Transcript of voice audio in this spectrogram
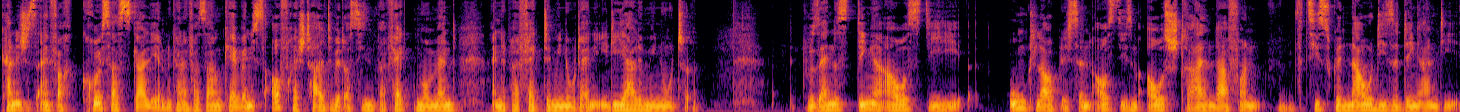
kann ich es einfach größer skalieren und kann einfach sagen, okay, wenn ich es aufrecht halte, wird aus diesem perfekten Moment eine perfekte Minute, eine ideale Minute. Du sendest Dinge aus, die unglaublich sind, aus diesem Ausstrahlen davon ziehst du genau diese Dinge an, die,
